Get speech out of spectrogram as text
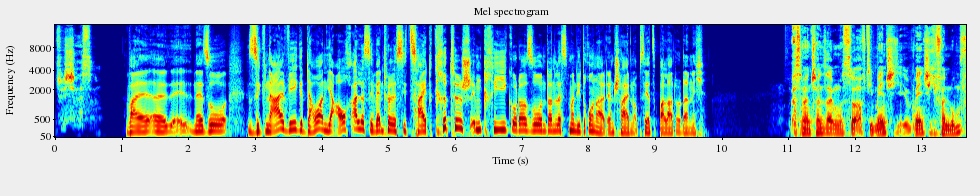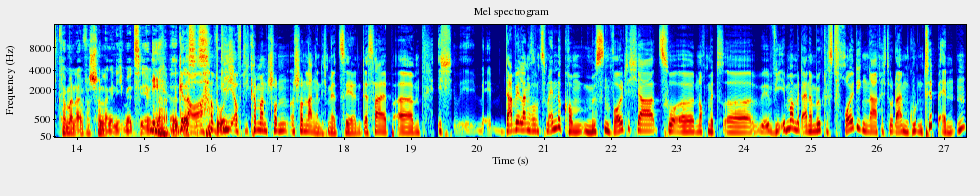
Scheiße. Weil äh, ne, so Signalwege dauern ja auch alles. Eventuell ist die Zeit kritisch im Krieg oder so und dann lässt man die Drohne halt entscheiden, ob sie jetzt ballert oder nicht. Was man schon sagen muss, so auf die menschliche, menschliche Vernunft kann man einfach schon lange nicht mehr zählen. Nee, ne? Also genau, auf die, auf die kann man schon, schon lange nicht mehr zählen. Deshalb, ähm, ich, da wir langsam zum Ende kommen müssen, wollte ich ja zu, äh, noch mit, äh, wie immer, mit einer möglichst freudigen Nachricht oder einem guten Tipp enden.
